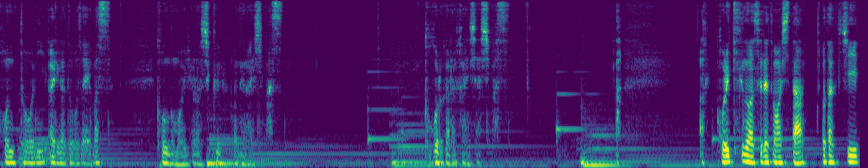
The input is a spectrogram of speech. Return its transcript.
本当にありがとうございます。今後もよろしくお願いします。心から感謝します。ああこれ聞くの忘れてました。私、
